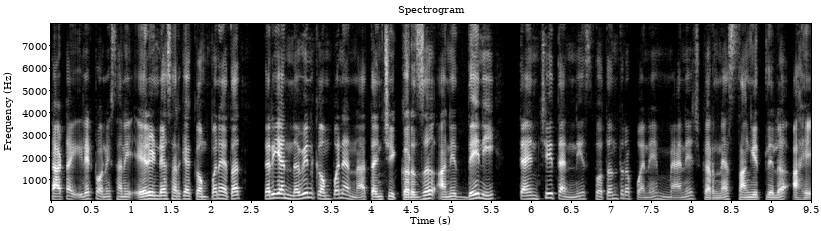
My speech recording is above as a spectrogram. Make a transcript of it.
टाटा इलेक्ट्रॉनिक्स आणि एअर इंडियासारख्या कंपन्या येतात. तर या नवीन कंपन्यांना त्यांची कर्ज आणि देणी त्यांची त्यांनी स्वतंत्रपणे मॅनेज करण्यास सांगितलेलं आहे.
